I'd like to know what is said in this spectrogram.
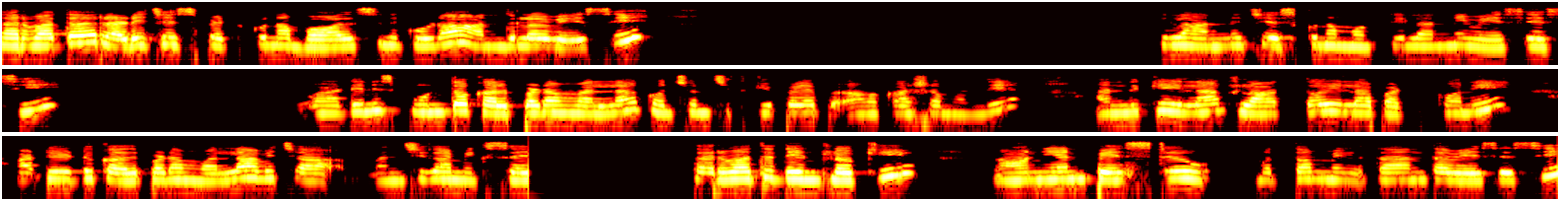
తర్వాత రెడీ చేసి పెట్టుకున్న బాల్స్ని కూడా అందులో వేసి ఇలా అన్ని చేసుకున్న మొట్టిలన్నీ వేసేసి వాటిని స్పూన్తో కలపడం వల్ల కొంచెం చితికిపోయే అవకాశం ఉంది. అందుకే ఇలా క్లాత్తో ఇలా పట్టుకొని అటు ఇటు కలపడం వల్ల అవి చా మంచిగా మిక్స్ అయ్యి తర్వాత దీంట్లోకి ఆనియన్ పేస్ట్ మొత్తం మిగతా అంతా వేసేసి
